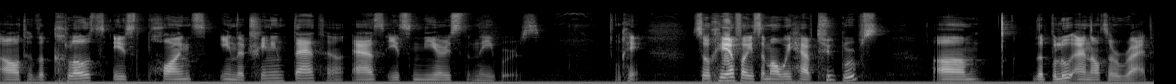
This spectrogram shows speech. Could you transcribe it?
out the closest points in the training data as its nearest neighbors. Okay, so here for example we have two groups, um, the blue and also red,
